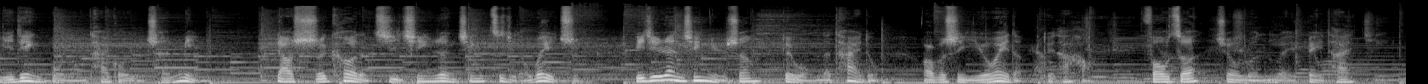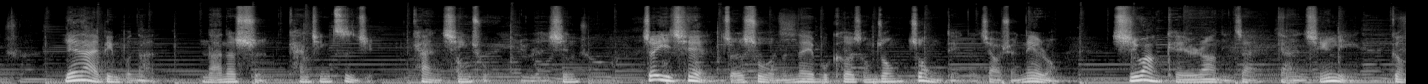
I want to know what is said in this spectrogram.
一定不能太过于沉迷。要时刻的记清、认清自己的位置，以及认清女生对我们的态度，而不是一味的对她好，否则就沦为备胎。恋爱并不难，难的是看清自己，看清楚女人心。这一切则是我们内部课程中重点的教学内容，希望可以让你在感情里更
